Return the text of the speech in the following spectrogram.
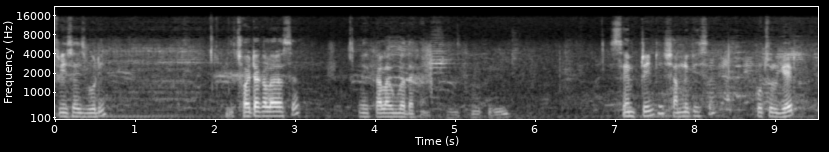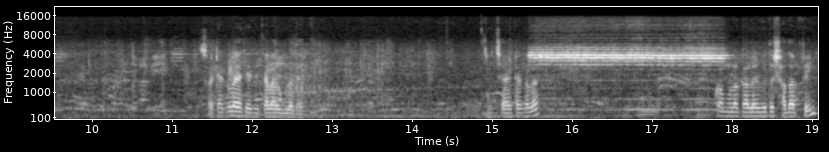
ফ্রি সাইজ বডি ছয়টা কালার আছে। এই কালারগুলো দেখেন। সেম প্রিন্ট, সামনে পিছে প্রচুর গের ছয়টা কালার, একে একে কালারগুলো দেখেন চারটা কালার। কমলা কালারের ভিতরে সাদা প্রিন্ট।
